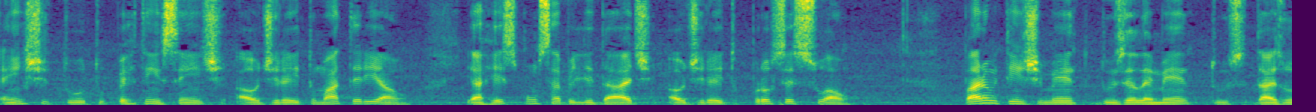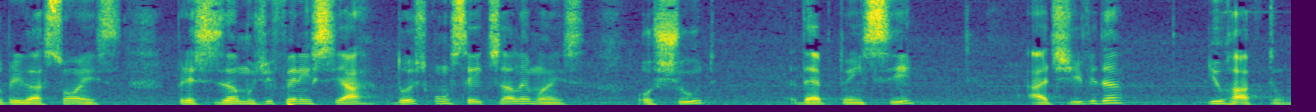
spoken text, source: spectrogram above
é instituto pertencente ao direito material e a responsabilidade ao direito processual. Para o entendimento dos elementos das obrigações, precisamos diferenciar dois conceitos alemães: o Schuld, débito em si, a dívida, e o Haftung,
